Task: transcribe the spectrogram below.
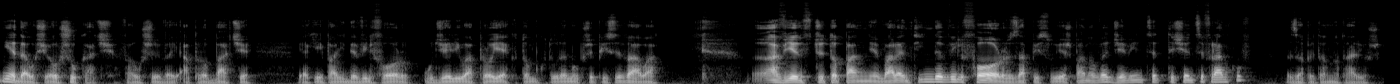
Nie dał się oszukać fałszywej aprobacie, jakiej pani de Villefort udzieliła projektom, które mu przypisywała. A więc czy to pannie Valentine de Villefort zapisujesz panowe 900 tysięcy franków? Zapytał notariusz.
